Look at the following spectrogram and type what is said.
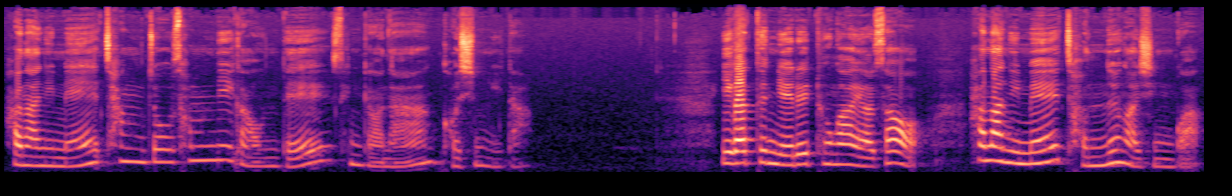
하나님의 창조 섭리 가운데 생겨난 것입니다. 이 같은 예를 통하여서 하나님의 전능하심과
